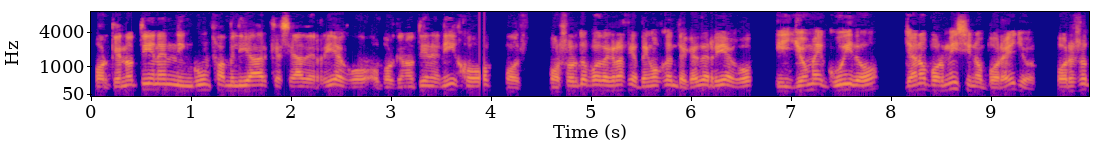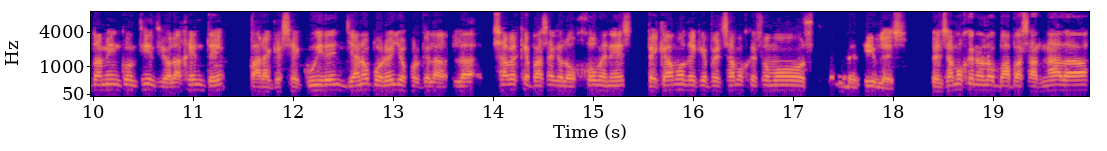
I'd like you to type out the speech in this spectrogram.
porque no tienen ningún familiar que sea de riesgo o porque no tienen hijos. Pues por suerte o por desgracia tengo gente que es de riesgo y yo me cuido ya no por mí, sino por ellos. Por eso también conciencio a la gente para que se cuiden, ya no por ellos, porque la, sabes qué pasa, que los jóvenes pecamos de que pensamos que somos invencibles. Pensamos que no nos va a pasar nada,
